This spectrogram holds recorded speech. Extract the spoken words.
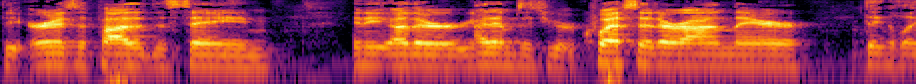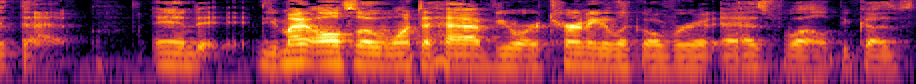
the earnest deposit the same, any other items that you requested are on there, things like that. And you might also want to have your attorney look over it as well because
